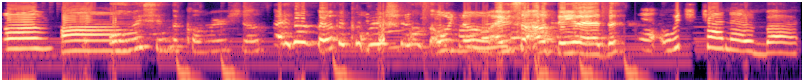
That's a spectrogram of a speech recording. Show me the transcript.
Um, um, always in the commercials. I don't know the commercials. Oh no, I'm so outdated. yeah, which channel ba?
